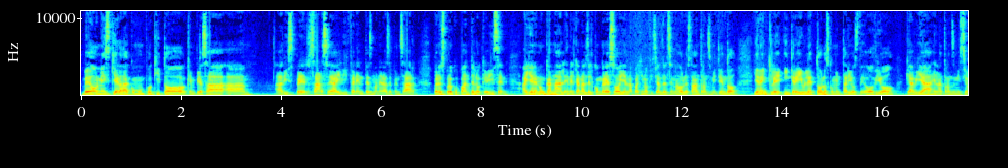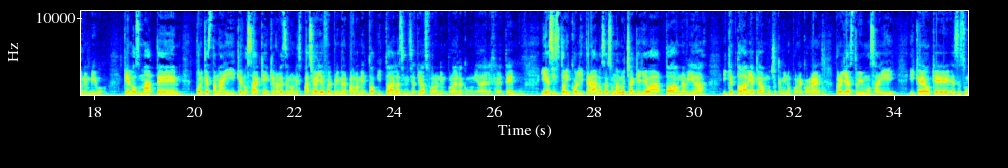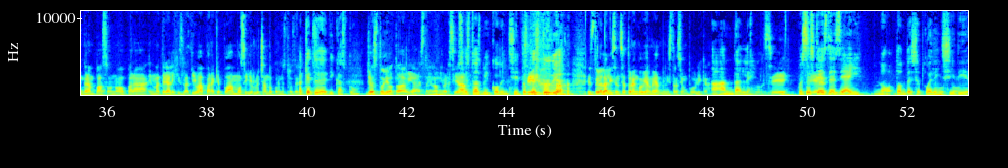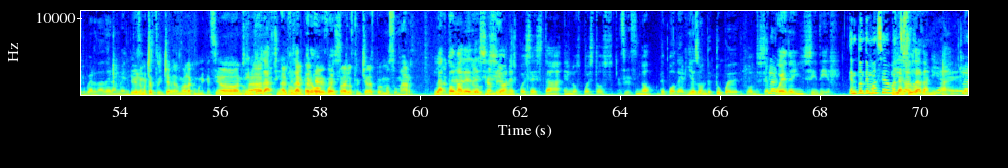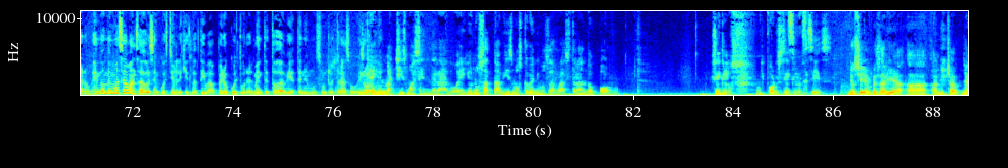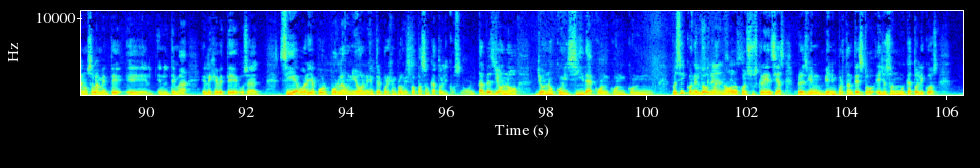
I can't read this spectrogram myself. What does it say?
Veo una izquierda como un poquito que empieza a, a dispersarse, hay diferentes maneras de pensar, pero es preocupante lo que dicen. Ayer en un canal, en el canal del Congreso y en la página oficial del Senado lo estaban transmitiendo y era increíble todos los comentarios de odio que había en la transmisión en vivo que los maten, porque están ahí, que los saquen, que no les den un espacio. Ayer fue el primer parlamento y todas las iniciativas fueron en pro de la comunidad LGBT. Y es histórico, literal, o sea, es una lucha que lleva toda una vida y que todavía queda mucho camino por recorrer, pero ya estuvimos ahí y creo que ese es un gran paso, ¿no? Para, en materia legislativa, para que podamos seguir luchando por nuestros derechos. ¿A qué te dedicas tú? Yo estudio todavía, estoy en la universidad. Sí, estás bien jovencito. ¿Qué estudias? estudio la licenciatura en Gobierno y Administración Pública. Ándale. Sí. Pues es que es. desde ahí. ¿No? Donde se puede incidir verdaderamente. Y desde muchas trincheras, ¿no? La comunicación. Sin duda, sin al duda. Final pero creo que desde pues, todas las trincheras podemos sumar la toma de decisiones pues está en los puestos no de poder y es donde tú puedes donde se puede incidir en donde más se ha avanzado. la ciudadanía, ¿eh? Claro, en donde más se ha avanzado es en cuestión legislativa, pero culturalmente todavía tenemos un retraso es enorme. Que hay un machismo acendrado, ¿eh? Y unos atavismos que venimos arrastrando por siglos, por siglos. Así es. Yo sí empezaría a, luchar, ya no solamente eh, en el tema LGBT, o sea, sí abogaría por, por la unión entre, por ejemplo, mis papás son católicos, ¿no? Tal vez yo no, yo no coincida con, con, con pues sí, con el dogma, ¿no? Con sus creencias, pero es bien, bien importante esto. Ellos son muy católicos,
